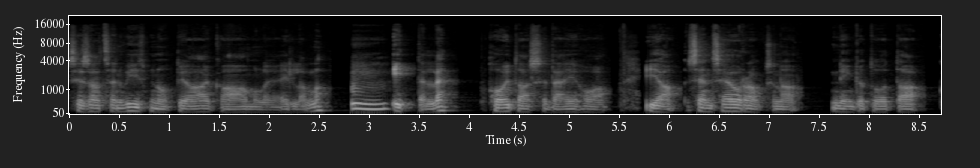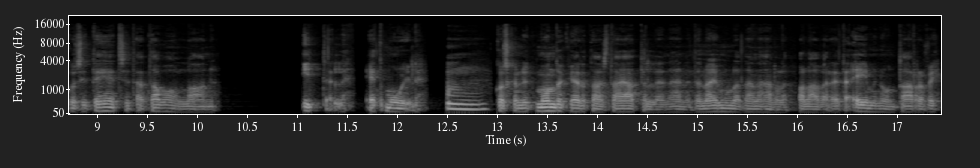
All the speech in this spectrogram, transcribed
Se saat sen viisi minuuttia aikaa aamulla ja illalla mm. itselle hoitaa sitä ihoa. Ja sen seurauksena, niin tuota, kun sä teet sitä tavallaan itselle, et muille. Mm. Koska nyt monta kertaa sitä ajattelee näin, että no ei mulla tänään ole palavereita, ei minun tarvi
